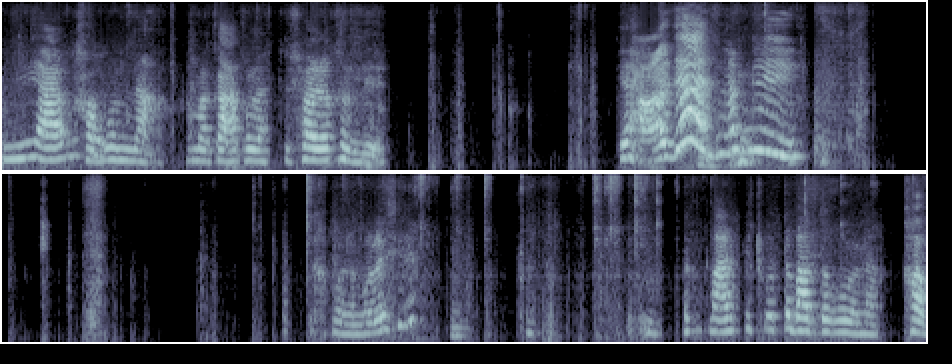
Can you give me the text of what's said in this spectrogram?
আমি আর খাব না, আমার গা লাগছে সর এখান দিয়ে। হাওয়া যাস নাকি? খাব না বলেছি রে মারপিট করতে বাধ্য করো না খাব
